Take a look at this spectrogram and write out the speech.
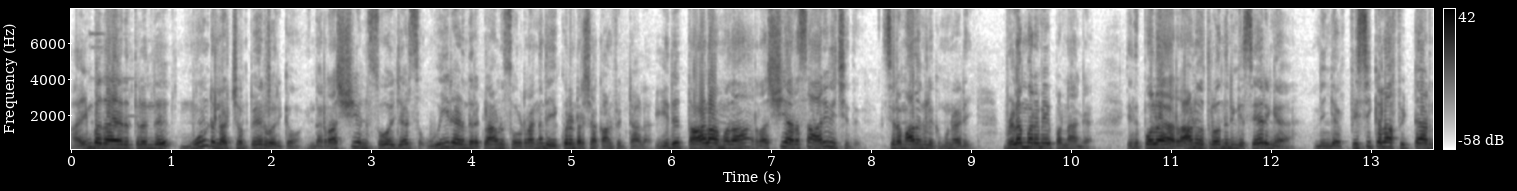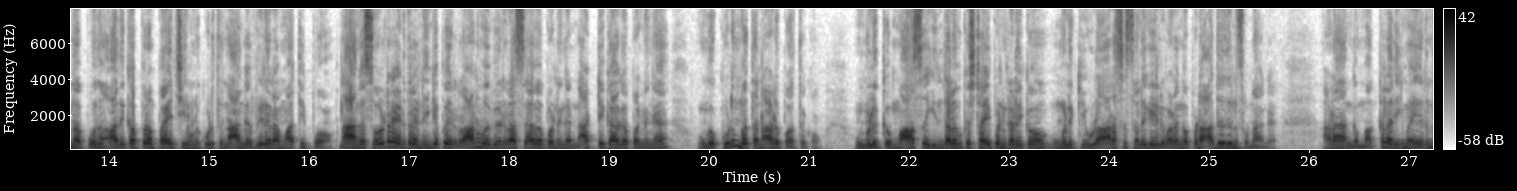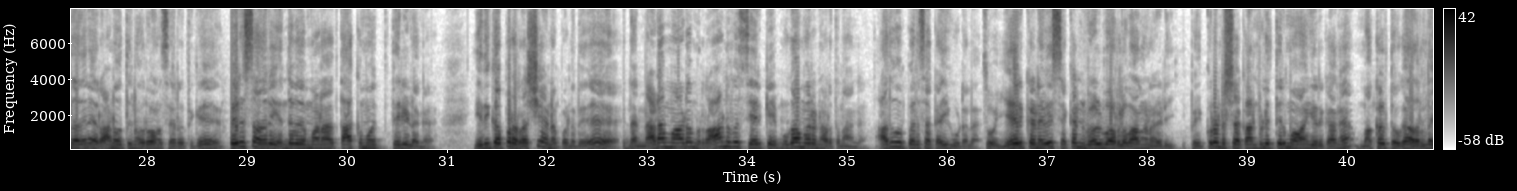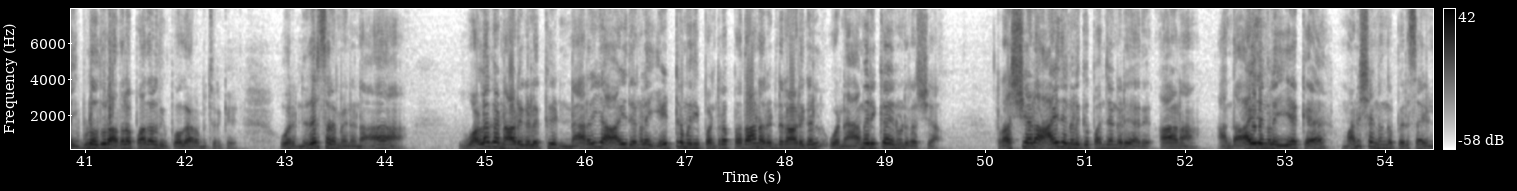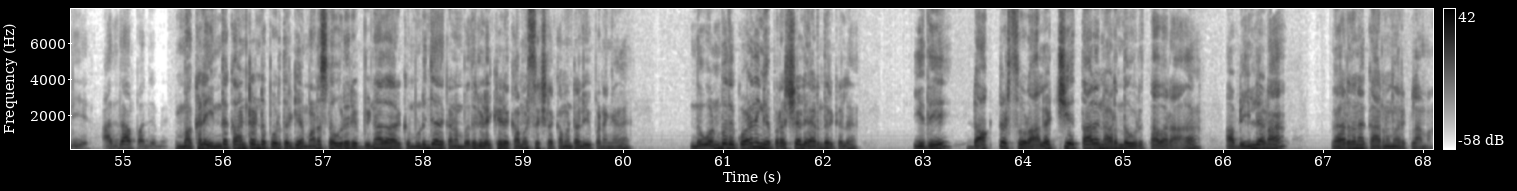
ஐம்பதாயிரத்துலேருந்து மூன்று லட்சம் பேர் வரைக்கும் இந்த ரஷ்யன் சோல்ஜர்ஸ் உயிரிழந்திருக்கலாம்னு சொல்கிறாங்க இந்த யுக்ரைன் ரஷ்யா கான்ஃப்ளிக்டால இது தாழாம தான் ரஷ்ய அரசு அறிவிச்சது. சில மாதங்களுக்கு முன்னாடி. விளம்பரமே பண்ணாங்க. இது போல் ராணுவத்தில் வந்து நீங்கள் சேருங்க. நீங்கள் ஃபிசிக்கலாக ஃபிட்டாக இருந்தால் போதும். அதுக்கப்புறம் பயிற்சி உங்களுக்கு கொடுத்து நாங்கள் வீரராக மாற்றிப்போம் நாங்கள் சொல்கிற இடத்துல நீங்கள் போய் ராணுவ வீரராக சேவை பண்ணுங்கள் நாட்டுக்காக பண்ணுங்கள் உங்கள் குடும்பத்தை நாடு பார்த்துக்கும். உங்களுக்கு மாதம் இந்த அளவுக்கு ஸ்டைப்பன் கிடைக்கும். உங்களுக்கு இவ்வளோ அரசு சலுகைகள் வழங்கப்படும். அது இதுன்னு சொன்னாங்க. ஆனால் அங்கே மக்கள் அதிகமாக இருந்தால் தானே ராணுவத்துக்கு வருவாங்க சேர்றதுக்கு பெருசாக அதில் எந்த விதமான தாக்கமும் தெரியலங்க. இதுக்கப்புறம் ரஷ்யா என்ன பண்ணுது? இந்த நடமாடும் ராணுவ சேர்க்கை முகாமரை நடத்தினாங்க. அதுவும் பெருசாக கை கூட்டலை. ஸோ ஏற்கனவே செகண்ட் வேர்ல்டு வாரில் வாங்கின அடி இப்போ யுக்ரைன் ரஷ்யா கான்ஃபிளிக் திரும்ப வாங்கியிருக்காங்க. மக்கள் தொகை அதெல்லாம் இவ்வளோ தூரம் அதில் பாதாளத்துக்கு போக ஆரம்பிச்சிருக்கு. ஒரு நிதர்சனம் என்னென்னா உலக நாடுகளுக்கு நிறைய ஆயுதங்களை ஏற்றுமதி பண்ணுற பிரதான ரெண்டு நாடுகள் ஒன்று அமெரிக்கா இன்னொன்று ரஷ்யா. ரஷ்யாவில் ஆயுதங்களுக்கு பஞ்சம் கிடையாது. ஆனால் அந்த ஆயுதங்களை இயக்க மனுஷங்க அங்கே பெருசாக இல்லையே. அதுதான் பஞ்சமே. மக்களை இந்த கான்டென்ட்டை பொறுத்த வரைக்கும் மனசில் ஒரு வினாதாக இருக்குது முடிஞ்சதுக்கான பதில்களை கீழே கமெண்ட் செக்ஷனில் கமெண்ட் லீவ் பண்ணுங்க. இந்த ஒன்பது குழந்தைங்க இப்போ இறந்துருக்கல? இறந்துருக்குல்ல இது டாக்டர்ஸோட அலட்சியத்தால் நடந்த ஒரு தவறா? அப்படி இல்லைன்னா வேறு எதனா காரணமாக இருக்கலாமா?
